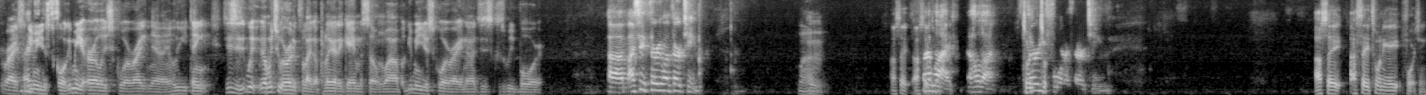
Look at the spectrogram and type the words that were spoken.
Right. So give me your score. Give me your early score right now, and who you think? This is we, we're too early for like a player of the game or something wild, but give me your score right now, just because we bored. Um, I say 31 13. All right. Hmm. I'll say. I'll say. I lied. Hold on. Twen- tw- 34 to 13. I'll say. I'll say 28-14.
